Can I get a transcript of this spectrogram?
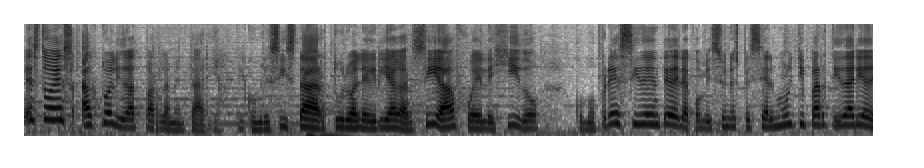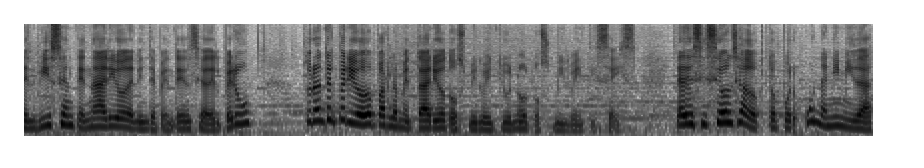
Esto es actualidad parlamentaria. El congresista Arturo Alegría García fue elegido como presidente de la Comisión Especial Multipartidaria del Bicentenario de la Independencia del Perú durante el periodo parlamentario 2021-2026. La decisión se adoptó por unanimidad.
